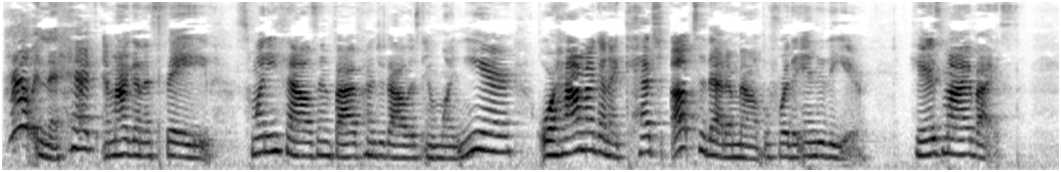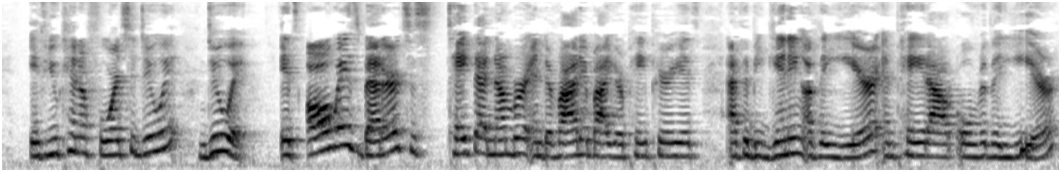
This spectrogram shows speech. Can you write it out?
how in the heck am I going to save $20,500 in one year? Or how am I going to catch up to that amount before the end of the year? Here's my advice if you can afford to do it, do it. It's always better to take that number and divide it by your pay periods at the beginning of the year and pay it out over the year.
